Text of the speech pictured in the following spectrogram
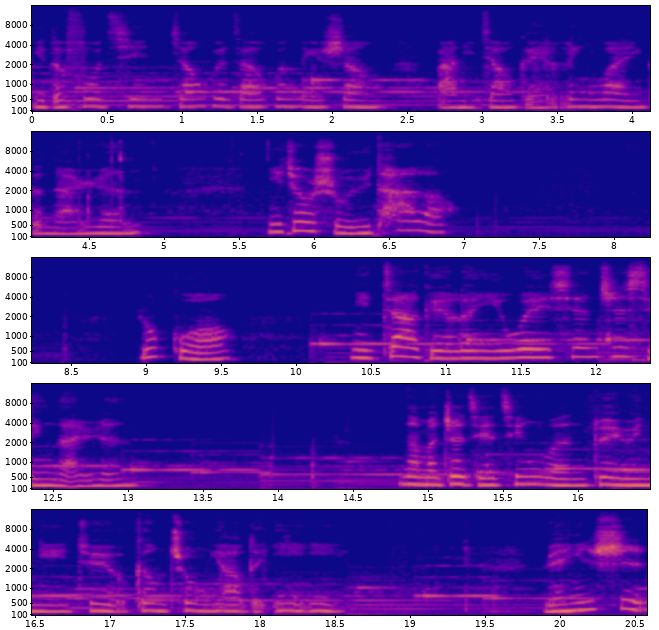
你的父亲将会在婚礼上把你交给另外一个男人，你就属于他了。如果你嫁给了一位先知型男人，那么这节经文对于你就有更重要的意义。原因是。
